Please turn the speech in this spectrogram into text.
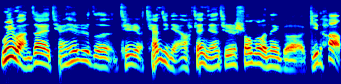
微软在前些日子其实前几年啊前几年其实收购了那个 GitHub。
